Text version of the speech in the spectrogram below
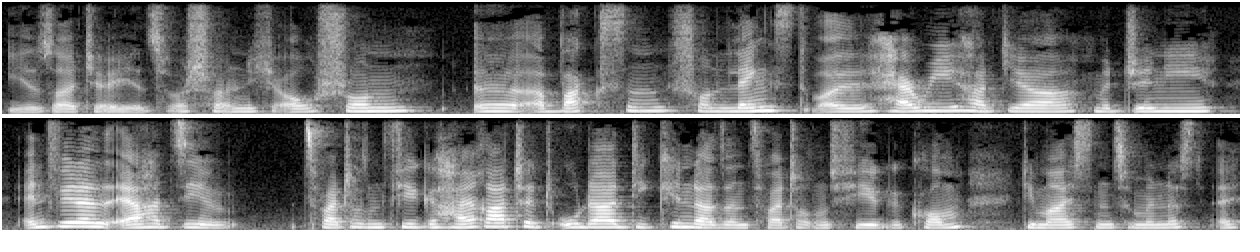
ihr seid ja jetzt wahrscheinlich auch schon äh, erwachsen, schon längst, weil Harry hat ja mit Ginny, entweder er hat sie 2004 geheiratet oder die Kinder sind 2004 gekommen. Die meisten zumindest. Äh,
